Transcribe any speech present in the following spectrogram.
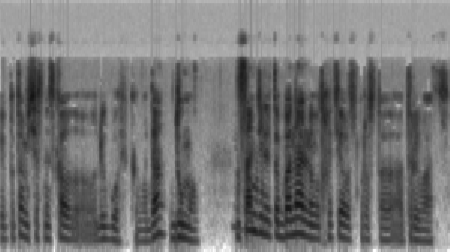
и потом, естественно, искал любовь, как бы, да, думал. На самом деле это банально, вот хотелось просто отрываться.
